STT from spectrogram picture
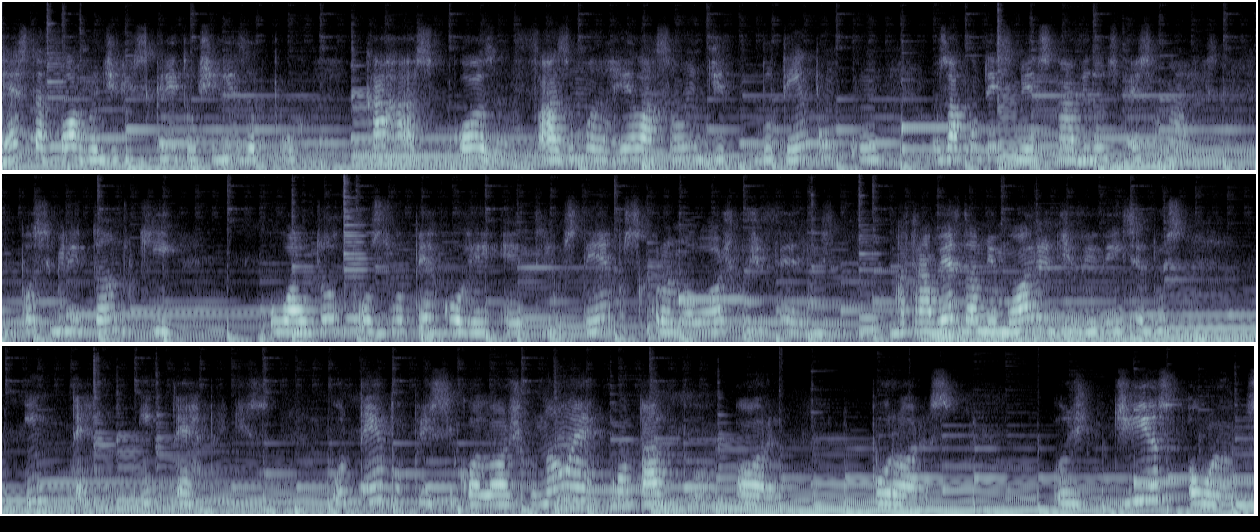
Esta forma de escrita utiliza por Carrascosa faz uma relação de, do tempo com os acontecimentos na vida dos personagens, possibilitando que o autor possua percorrer entre os tempos cronológicos diferentes, através da memória de vivência dos inter, intérpretes. O tempo psicológico não é contado por hora, por horas, os dias ou anos,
